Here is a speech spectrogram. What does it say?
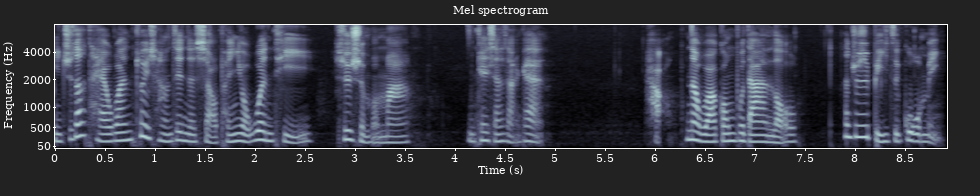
你知道台湾最常见的小朋友问题是什么吗？你可以想想看。好，那我要公布答案喽，那就是鼻子过敏。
